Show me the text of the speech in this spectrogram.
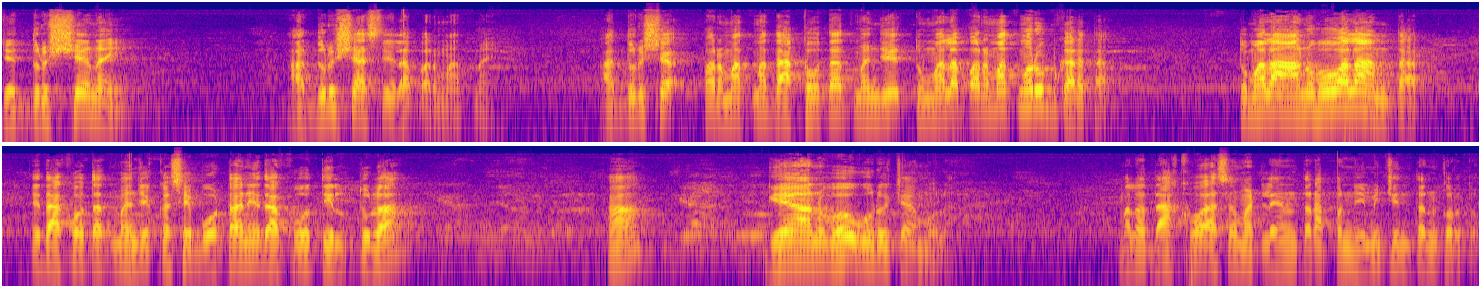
जे दृश्य नाही अदृश्य असलेला परमात्मा आहे. अदृश्य परमात्मा दाखवतात म्हणजे तुम्हाला परमात्मा रूप करतात. तुम्हाला अनुभवाला आणतात. ते दाखवतात म्हणजे कसे बोटाने दाखवतील तुला? हां? घे अनुभव गुरुच्या मुला. मला दाखवा असं म्हटल्यानंतर आपण नेहमी चिंतन करतो.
